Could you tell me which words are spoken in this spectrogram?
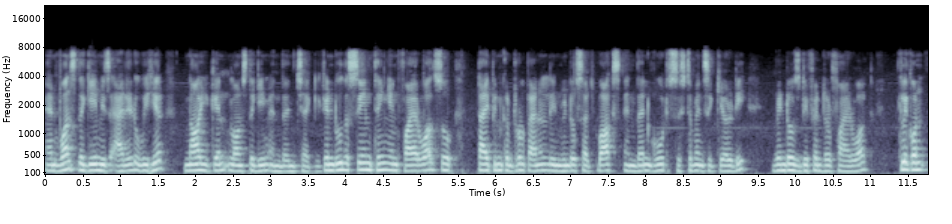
And once the game is added over here now you can launch the game and then check. You can do the same thing in firewall. So type in control panel in windows search box and then go to system and security windows defender firewall. Click on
